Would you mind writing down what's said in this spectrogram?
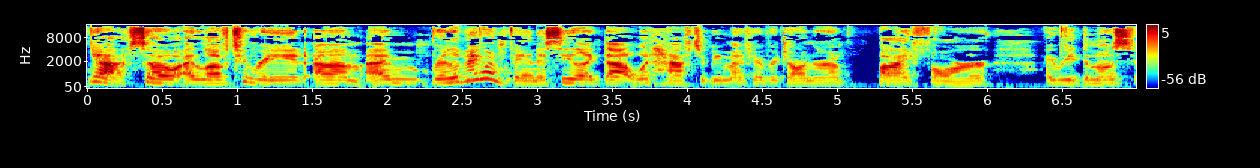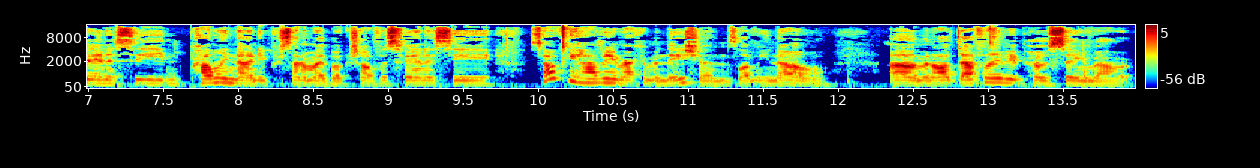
yeah, so I love to read. Um, I'm really big on fantasy. Like that would have to be my favorite genre by far. I read the most fantasy. Probably 90% of my bookshelf is fantasy. So if you have any recommendations, let me know. Um, and I'll definitely be posting about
